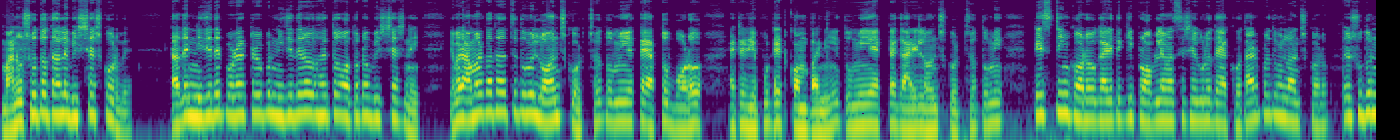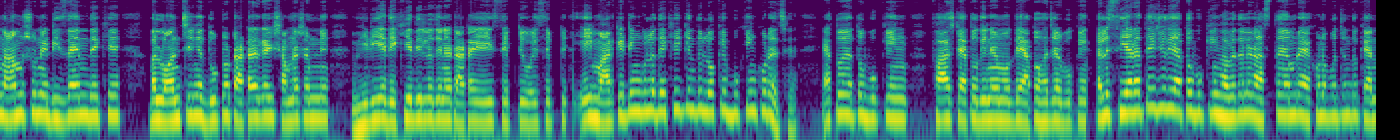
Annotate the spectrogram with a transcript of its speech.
মানুষও তো তাহলে বিশ্বাস করবে। তাদের নিজেদের প্রোডাক্টের উপর নিজেদেরও হয়তো অতটা বিশ্বাস নেই। এবার আমার কথা হচ্ছে তুমি লঞ্চ করছ, তুমি একটা এত বড় একটা রেপুটেড কোম্পানি তুমি একটা গাড়ি লঞ্চ করছ, তুমি টেস্টিং করো, গাড়িতে কি প্রবলেম আছে সেগুলো দেখো, তারপরে তুমি লঞ্চ করো। শুধু নাম শুনে ডিজাইন দেখে বা লঞ্চিংয়ে দুটো টাটার গাড়ি সামনাসামনি ভিড়িয়ে দেখিয়ে দিল যে না টাটা এই সেফটি ওই সেফটি এই মার্কেটিংগুলো দেখেই কিন্তু লোকে বুকিং করেছে। এত এত বুকিং ফার্স্ট এত দিনের মধ্যে এত হাজার বুকিং তাহলে সিয়ারাতেই যদি এত বুকিং হবে, তাহলে রাস্তায় আমরা এখনও পর্যন্ত কেন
